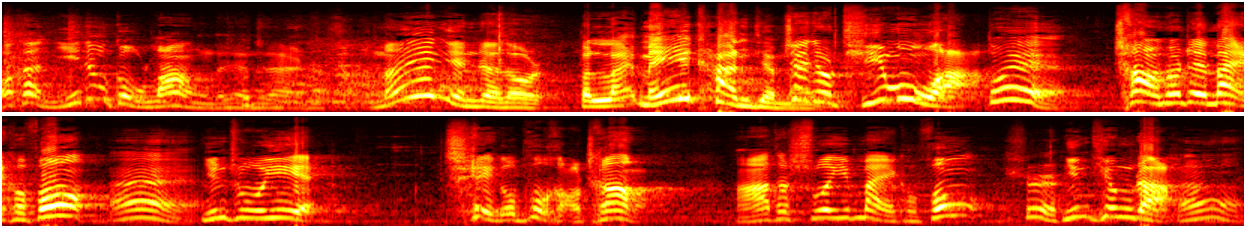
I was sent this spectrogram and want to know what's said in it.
我看你就够浪的，现在是什么呀？您这都是，本来没看见吗？这就是题目啊！对，唱唱这麦克风，哎，您注意，这个不好唱啊！他说一麦克风，是您听着，啊，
